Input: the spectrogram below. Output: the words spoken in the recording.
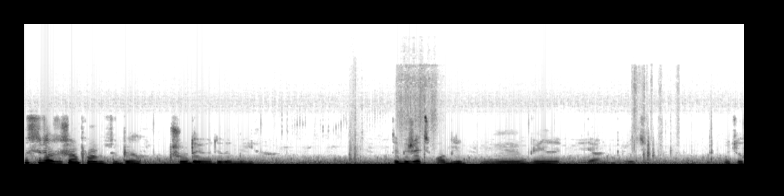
Ну серйозно, що я правильно зробила? Чудо люди мої. Ти біжить? О, не біжить. Оцю.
